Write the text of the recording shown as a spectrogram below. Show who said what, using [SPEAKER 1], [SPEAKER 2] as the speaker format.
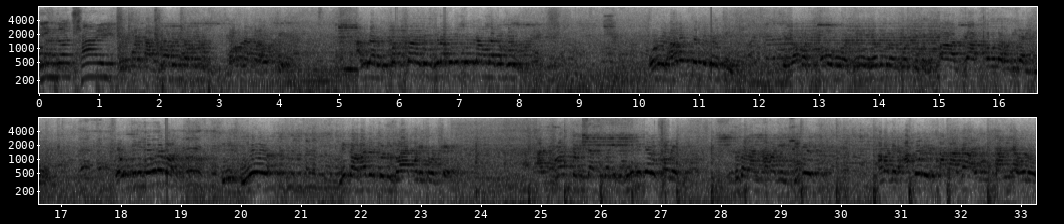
[SPEAKER 1] তিনজন ষাট
[SPEAKER 2] আল্লাহর সত্তা এবং গুণাবলীর আমরা যখন অনুধাবন করতে ক্ষমতার অধিকারী তিনি। এবং আমাদের প্রতি দয়া করে চলছেন। আর চূড়ান্ত বিচার দিবসে সুতরাং আমাদের বিবেক আমাদের আকলের তাকাজা এবং চাহিদা হলো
